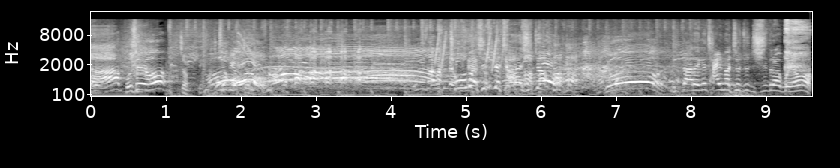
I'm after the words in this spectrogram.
자 보세요. 점핑. 처음 하실 때 잘하시죠? 요, 이 딸에게 잘 맞춰주시더라고요.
